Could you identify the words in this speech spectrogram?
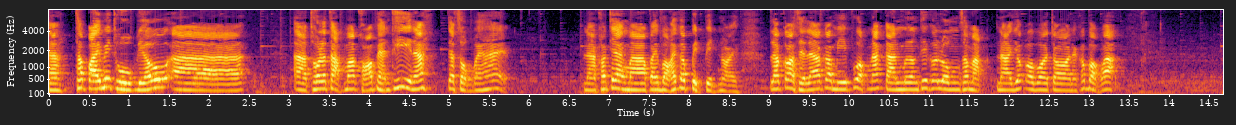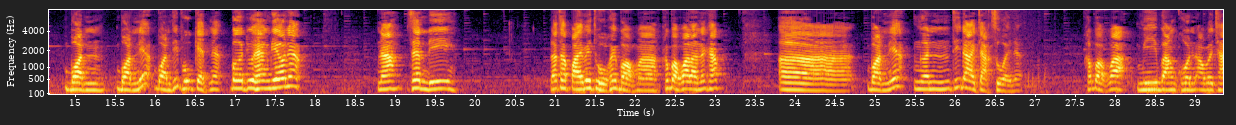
นะถ้าไปไม่ถูกเดี๋ยวโทรศัพท์มาขอแผนที่นะ จะส่งไปให้ นะเขาแจ้งมาไปบอกให้เขาปิดปิดหน่อย แล้วก็เสร็จแล้วก็มีพวกนักการเมืองที่เขาลงสมัครนายกอบจเนี่ยเขาบอกว่าบ่อนบ่อนเนี้ยบ่อนที่ภูเก็ตเนี่ยเปิดอยู่แห่งเดียวเนี่ยนะ เส้นดี แล้วถ้าไปไม่ถูกให้บอกมาเขาบอกว่าอะไรนะครับเอ่อบ่อนเนี้ยเงินที่ได้จากสวยเนี่ยเขาบอกว่ามีบางคนเอาไปใช้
